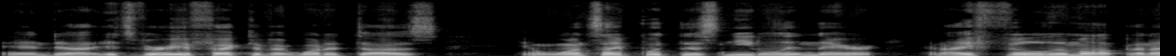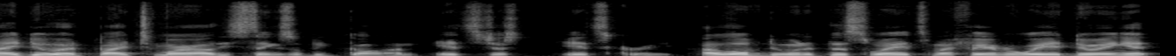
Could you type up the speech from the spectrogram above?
And uh, it's very effective at what it does. And once I put this needle in there and I fill them up and I do it, by tomorrow these things will be gone. It's just, it's great. I love doing it this way. It's my favorite way of doing it.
